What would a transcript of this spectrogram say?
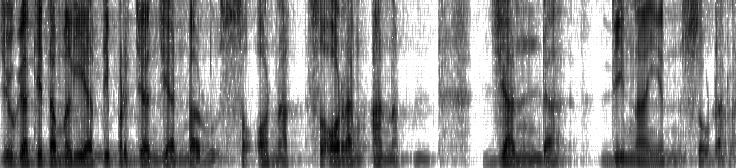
juga kita melihat di perjanjian baru seorang, seorang anak janda dinain saudara.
